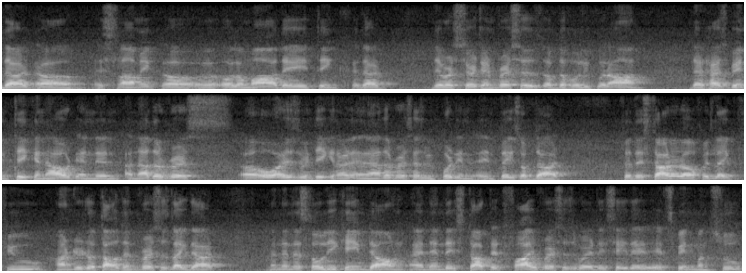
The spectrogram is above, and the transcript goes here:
that uh, Islamic uh, ulama they think that there were certain verses of the Holy Quran that has been taken out, and then another verse or has been taken out, and another verse has been put in, in place of that. So they started off with like few hundred or thousand verses like that, and then they slowly came down and then they stopped at five verses where they say that it's been mansukh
